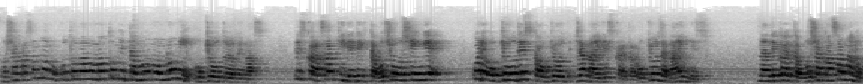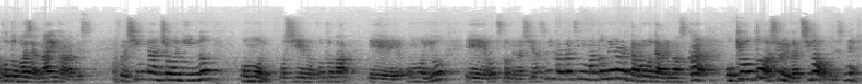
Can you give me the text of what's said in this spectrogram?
お釈迦様の言葉をまとめたもののみお経と呼べます。ですからさっき出てきたお正信下これお経ですか？お経じゃないですか。言ったらお経じゃないんです。なんでか言ったらお釈迦様の言葉じゃないからです。これ親鸞上人の思い教えの言葉、えー、思いを、えー、お勤めのしやすい形にまとめられたものでありますからお経とは種類が違うんですね。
